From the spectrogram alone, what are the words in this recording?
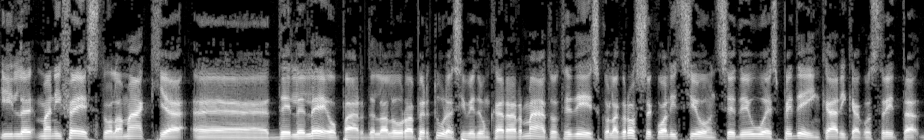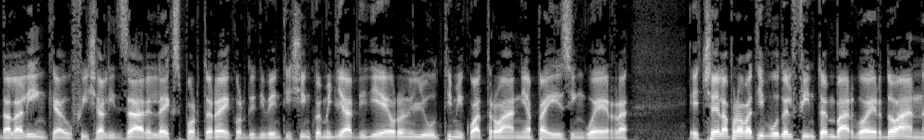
Il manifesto, la macchia eh, delle Leopard, la loro apertura, si vede un carro armato tedesco, la grossa coalizione CDU e SPD in carica costretta dalla Link a ufficializzare l'export record di 25 miliardi di euro negli ultimi quattro anni a paesi in guerra e c'è la prova TV del finto embargo a Erdogan.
